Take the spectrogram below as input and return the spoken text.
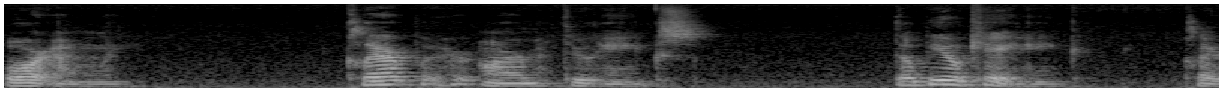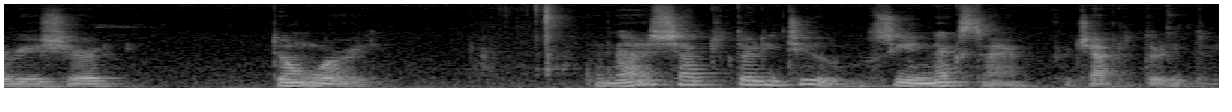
or Emily. Claire put her arm through Hank's. They'll be okay, Hank, Claire reassured. Don't worry. And that is chapter 32. We'll see you next time for chapter 33.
